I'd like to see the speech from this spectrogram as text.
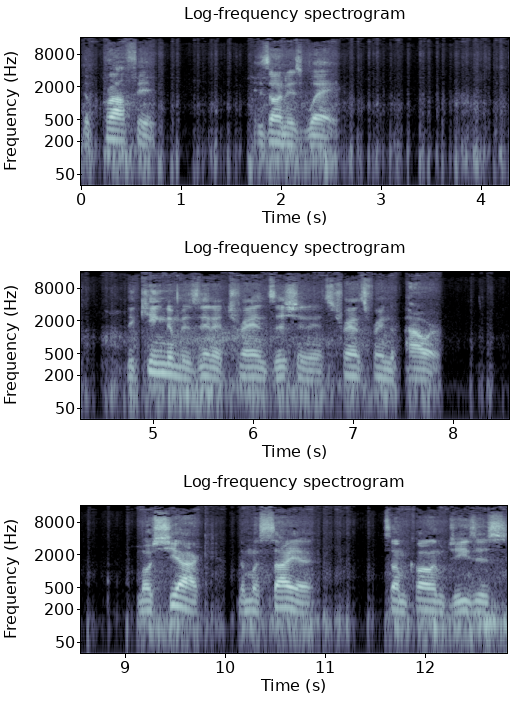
the prophet is on his way. The kingdom is in a transition, it's transferring the power. Moshiach, the Messiah, some call him Jesus,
